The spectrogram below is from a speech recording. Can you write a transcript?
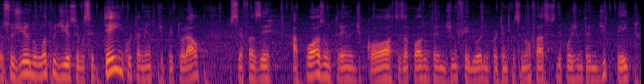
Eu sugiro num outro dia, se você tem encurtamento de peitoral, você fazer após um treino de costas, após um treino de inferior, é importante que você não faça isso depois de um treino de peito,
